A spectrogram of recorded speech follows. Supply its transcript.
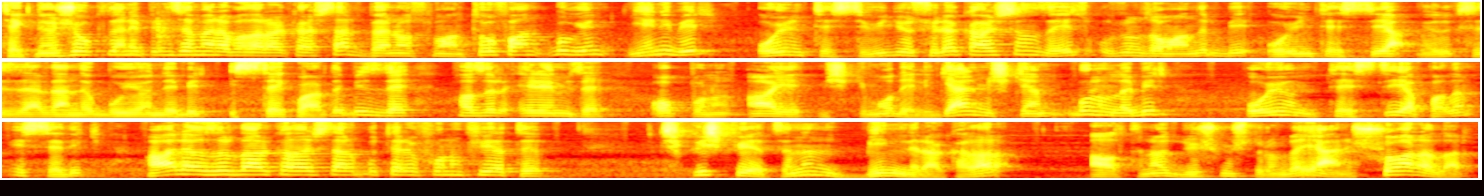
Teknoloji Okulu'dan hepinize merhabalar arkadaşlar. Ben Osman Tufan. Bugün yeni bir oyun testi videosuyla karşınızdayız. Uzun zamandır bir oyun testi yapmıyorduk. Sizlerden de bu yönde bir istek vardı. Biz de hazır elimize Oppo'nun A72 modeli gelmişken bununla bir oyun testi yapalım istedik. Hali hazırda arkadaşlar bu telefonun fiyatı çıkış fiyatının 1000 lira kadar altına düşmüş durumda. Yani şu aralar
